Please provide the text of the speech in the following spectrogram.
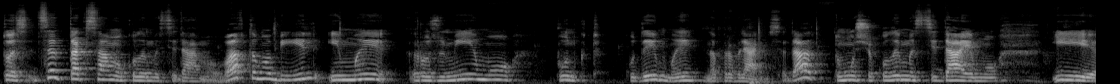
Тобто, це так само, коли ми сідаємо в автомобіль і ми розуміємо пункт, куди ми направляємося. Да? Тому що коли ми сідаємо і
